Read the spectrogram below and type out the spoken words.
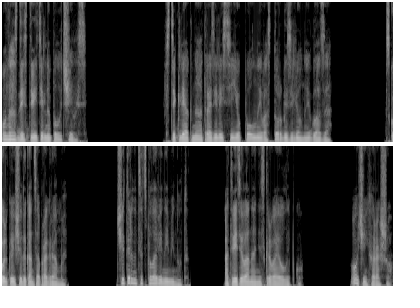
У нас действительно получилось». В стекле окна отразились ее полные восторга зеленые глаза. «Сколько еще до конца программы?» «Четырнадцать с половиной минут», — ответила она, не скрывая улыбку. «Очень хорошо.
